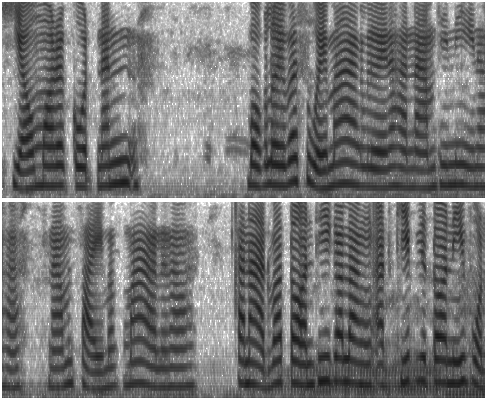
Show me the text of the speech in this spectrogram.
เขียวมรกตนั้น บอกเลยว่าสวยมากเลยนะคะ น้ำที่นี่นะคะ น้ำใสมากๆเลยนะคะขนาดว่าตอนที่กำลังอัดคลิปอยู่ตอนนี้ฝน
